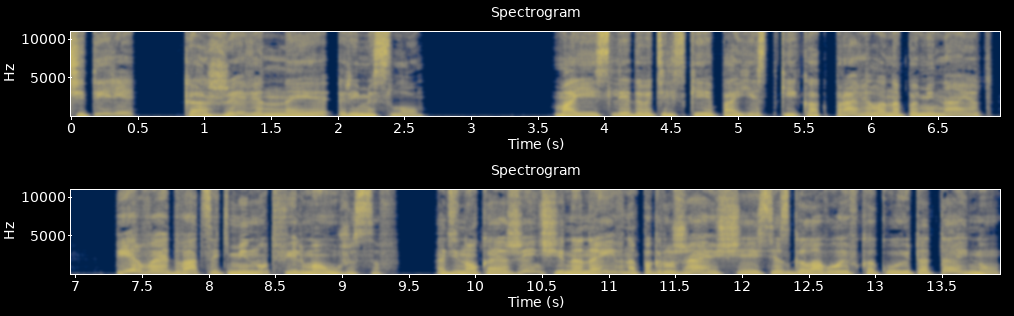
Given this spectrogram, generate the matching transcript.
4. Кожевенное ремесло. Мои исследовательские поездки, как правило, напоминают первые 20 минут фильма ужасов. Одинокая женщина, наивно погружающаяся с головой в какую-то тайну,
